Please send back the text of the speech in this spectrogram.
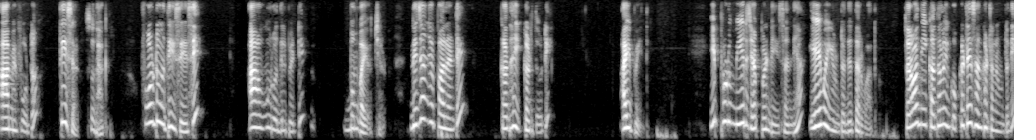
ఆమె ఫోటో తీశాడు సుధాకర్. ఫోటో తీసేసి ఆ ఊరు వదిలిపెట్టి బొంబాయి వచ్చాడు. నిజం చెప్పాలంటే కథ ఇక్కడితోటి అయిపోయింది. ఇప్పుడు మీరు చెప్పండి సంధ్య. ఏమై ఉంటుంది తర్వాత? తర్వాత ఈ కథలో ఇంకొకటే సంఘటన ఉంటుంది.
